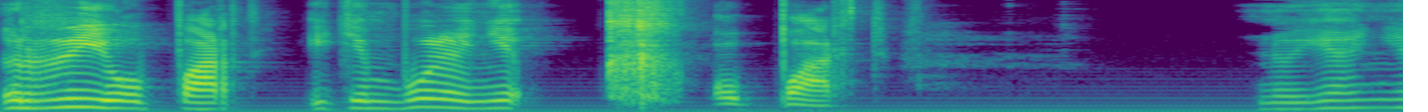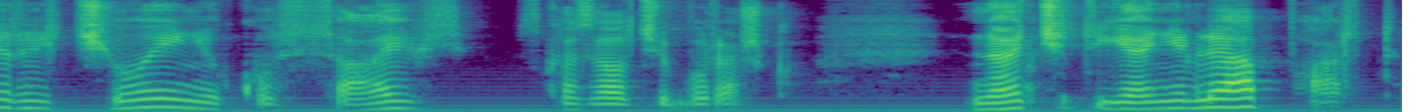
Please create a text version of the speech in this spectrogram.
риопард и тем более не копарт. Но я не рычу и не кусаюсь, сказал Чебурашка. Значит, я не леопард.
